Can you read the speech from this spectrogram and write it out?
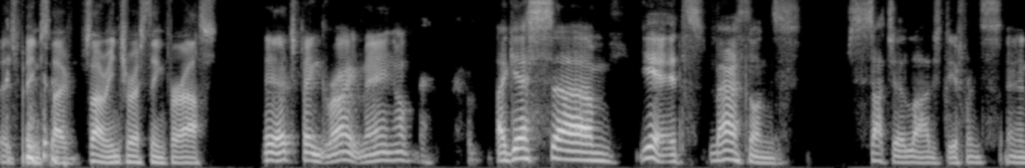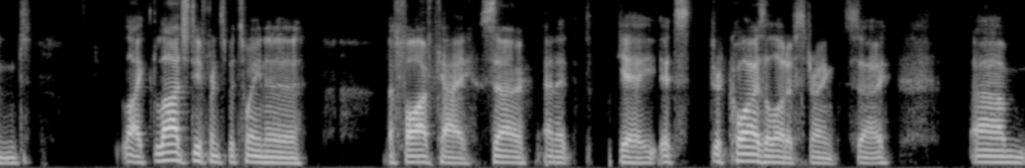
It's been so so interesting for us. Yeah, it's been great, man. I've, I guess um yeah, it's marathons such a large difference and like large difference between a a 5k. So and it yeah, it's requires a lot of strength. So um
